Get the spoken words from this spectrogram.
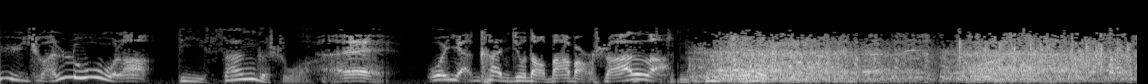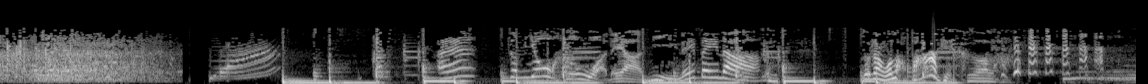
玉泉路了。第三个说。”哎，我眼看就到八宝山了。哎，怎么又喝我的呀？你那杯呢？都让我老爸给喝了。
